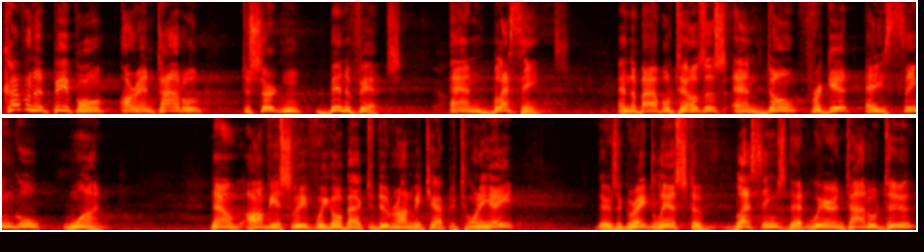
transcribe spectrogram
covenant people are entitled to certain benefits and blessings. And the Bible tells us, and don't forget a single one. Now, obviously, if we go back to Deuteronomy chapter 28, There's a great list of blessings that we're entitled to.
